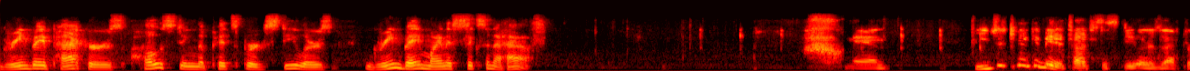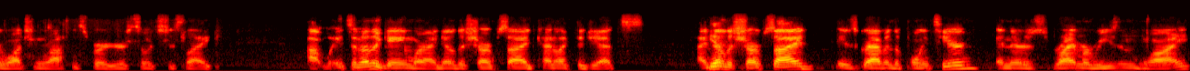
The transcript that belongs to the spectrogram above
Green Bay Packers hosting the Pittsburgh Steelers. Green Bay minus six and a half. man, you just can't get me to touch the Steelers after watching Roethlisberger. So it's just like, uh, it's another game where I know the sharp side, kind of like the Jets. I know Yep. the sharp side is grabbing the points here, and there's rhyme or reason why,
